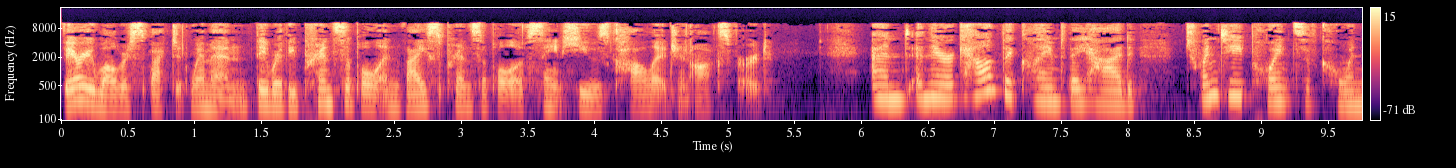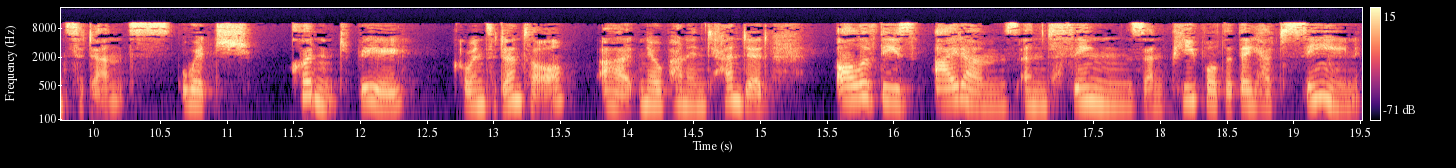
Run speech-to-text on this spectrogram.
very well respected women. They were the principal and vice principal of St. Hugh's College in Oxford. And in their account, they claimed they had 20 points of coincidence, which couldn't be coincidental, uh, no pun intended. All of these items and things and people that they had seen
